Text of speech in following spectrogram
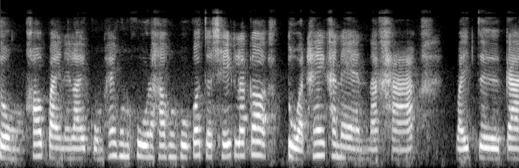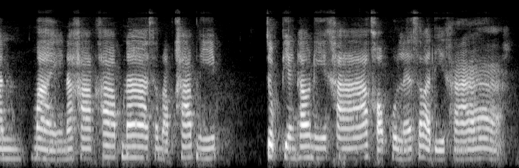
ส่งเข้าไปในไลน์กลุ่มให้คุณครูนะคะ คุณครูก็จะเช็คแล้วก็ตรวจให้คะแนนนะคะ ไว้เจอกันใหม่นะคะคาบหน้าสำหรับคาบนี้ จบเพียงเท่านี้ค่ะ ขอบคุณและสวัสดีค่ะ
